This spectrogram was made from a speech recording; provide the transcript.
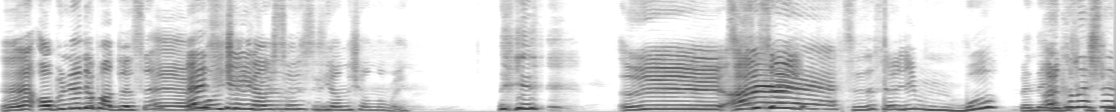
He, abone de patlasın. Ee, Her bu şey girseniz siz yanlış anlamayın. Ee, Size, söyle, size söyleyeyim bu benden yavaş Arkadaşlar kaçıyor.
